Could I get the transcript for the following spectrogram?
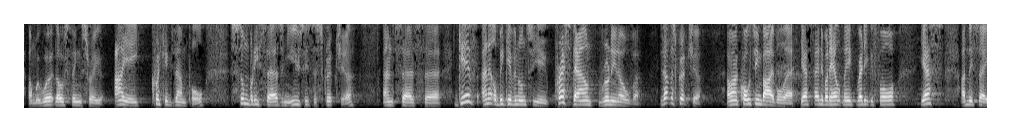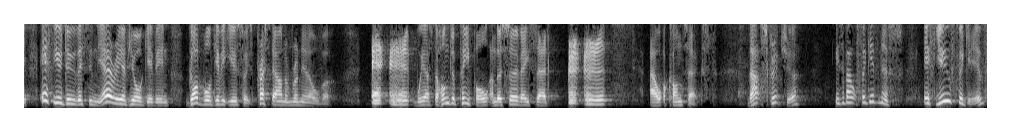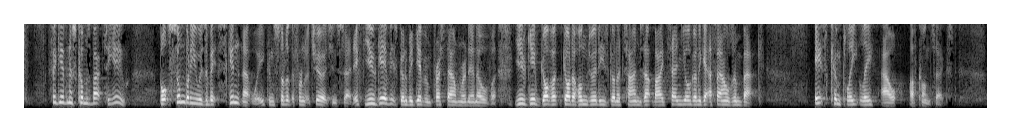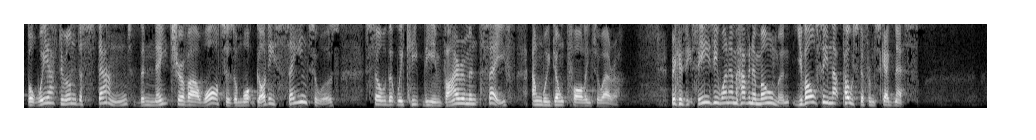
and we work those things through, i.e., quick example, somebody says and uses the scripture and says, uh, Give and it'll be given unto you. Press down, running over. Is that the scripture? Am I quoting Bible there? Yes? Anybody help me? Read it before? Yes? And they say, if you do this in the area of your giving, God will give it you so it's pressed down and running over. we asked 100 people and the survey said, out of context. That scripture is about forgiveness. If you forgive, forgiveness comes back to you. But somebody who was a bit skint that week and stood at the front of church and said, If you give, it's going to be given, pressed down, running over. You give God, God 100, he's going to times that by 10, you're going to get a 1,000 back. It's completely out of context. But we have to understand the nature of our waters and what God is saying to us so that we keep the environment safe and we don't fall into error. Because it's easy when I'm having a moment. You've all seen that poster from Skegness.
